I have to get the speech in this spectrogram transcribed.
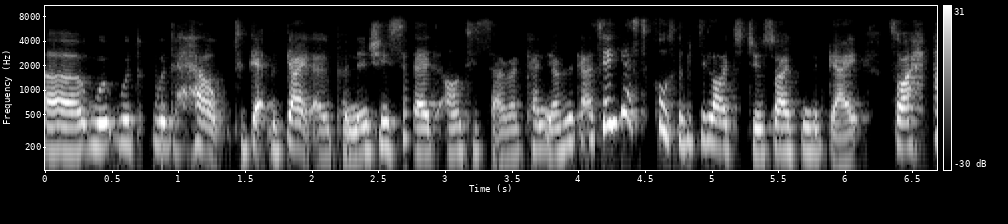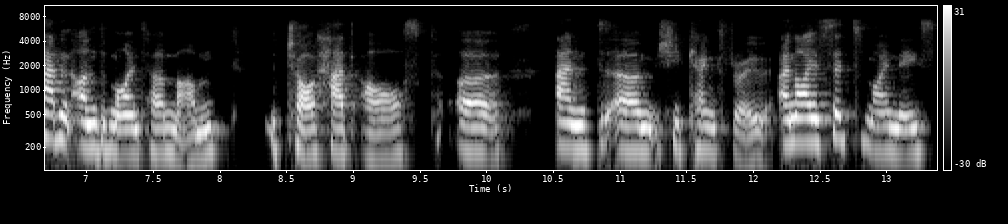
uh, would, would, would help to get the gate open? And she said auntie sarah can you open the gate? I said yes of course i'd be delighted to so i opened the gate. So i hadn't undermined her mum. The child had asked uh, and um, she came through. And i said to my niece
